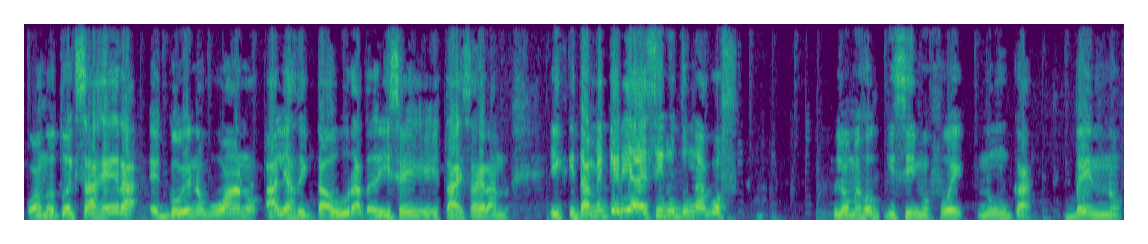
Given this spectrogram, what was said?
Cuando tú exageras, el gobierno cubano, alias dictadura, te dice, estás exagerando. Y, y también quería decirte una cosa. Lo mejor que hicimos fue nunca vernos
